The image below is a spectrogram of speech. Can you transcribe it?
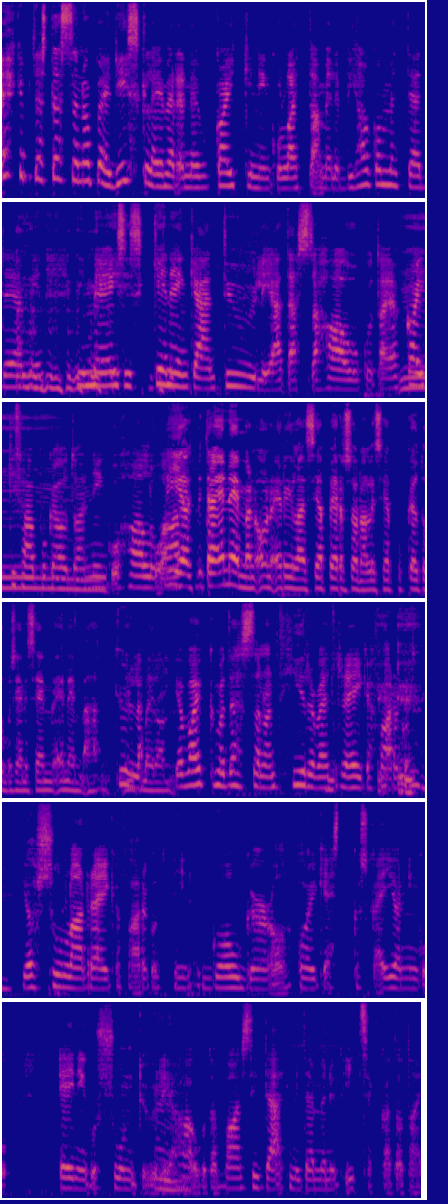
ehkä pitäisi tässä nopea disclaimer ennen kuin kaikki niin kuin laittaa meille vihakommentteja DMiin, niin me ei siis kenenkään tyyliä tässä haukuta ja kaikki saa pukeutua niin kuin haluaa. Niin, ja mitä enemmän on erilaisia persoonallisia pukeutumisia, niin sen enemmän Kyllä. Niin meillä on... Ja vaikka mä tässä sanon, että hirveät reikäfarkut, jos sulla on reikäfarkut, niin go girl oikeasti, koska ei ole niinku, ei niinku sun tyyliä mm. haukuta, vaan sitä, että miten me nyt itse katsotaan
